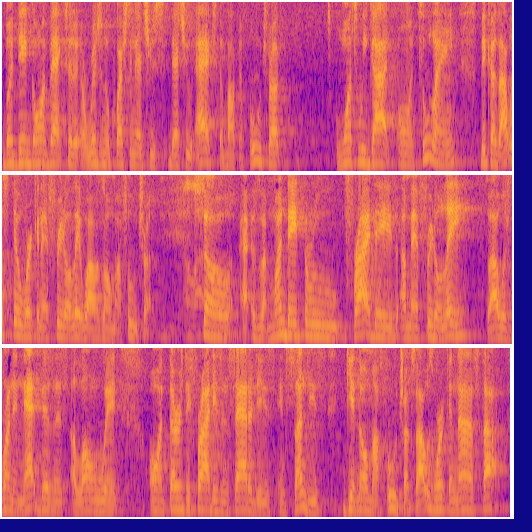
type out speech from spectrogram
But then going back to the original question that you, that you asked about the food truck, once we got on Tulane, because I was still working at Frito-Lay while I was on my food truck. Oh, wow. So uh, Monday through Fridays, I'm at Frito-Lay. So I was running that business along with on Thursday, Fridays, and Saturdays and Sundays getting on my food truck. So I was working nonstop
